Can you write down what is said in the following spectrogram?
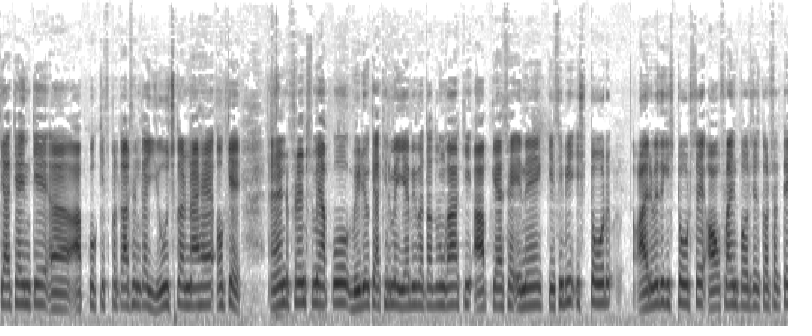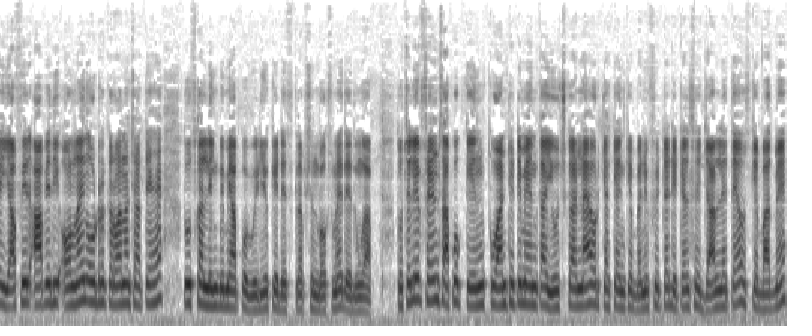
क्या क्या इनके आपको किस प्रकार से इनका यूज़ करना है। ओके एंड फ्रेंड्स मैं आपको वीडियो के आखिर में यह भी बता दूँगा कि आप कैसे इन्हें किसी भी स्टोर आयुर्वेदिक स्टोर से ऑफलाइन परचेज कर सकते हैं, या फिर आप यदि ऑनलाइन ऑर्डर करवाना चाहते हैं तो उसका लिंक भी मैं आपको वीडियो के डिस्क्रिप्शन बॉक्स में दे दूँगा। तो चलिए फ्रेंड्स आपको किन क्वांटिटी में इनका यूज़ करना है और क्या क्या इनके बेनिफिट है डिटेल से जान लेते हैं। उसके बाद में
